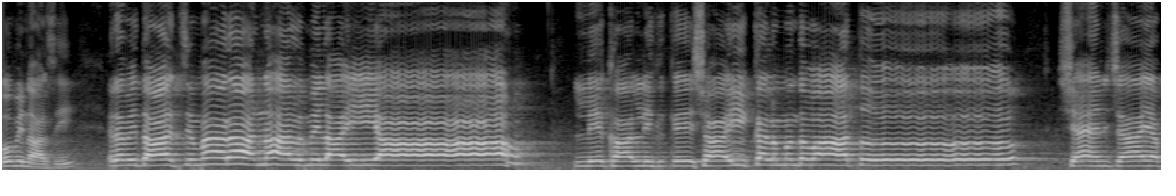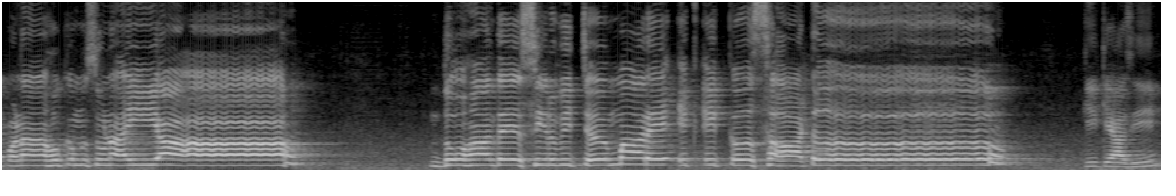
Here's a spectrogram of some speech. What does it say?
ਉਹ ਵੀ ਨਾਲ ਸੀ। ਰਵਿਦਾਸ ਚੁਮਿਆਰਾ ਨਾਲ ਮਿਲਾਈਆ। ਲੇਖਾ ਲਿਖ ਕੇ ਸ਼ਾਹੀ ਕਲਮ ਦਵਾਤ। ਸ਼ਹਿਨशाह ਆਪਣਾ ਹੁਕਮ ਸੁਣਾਈਆ। ਦੋਹਾਂ ਦੇ ਸਿਰ ਵਿੱਚ ਮਾਰੇ ਇੱਕ ਇੱਕ ਸਾਟ। ਕੀ ਕਿਹਾ ਸੀ?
